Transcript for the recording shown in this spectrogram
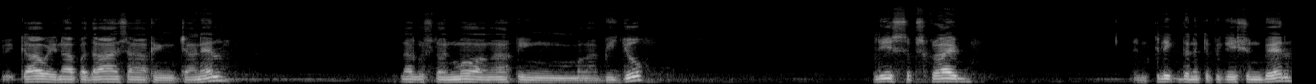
ikaw ay napadaan sa aking channel nagustuhan mo ang aking mga video please subscribe and click the notification bell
